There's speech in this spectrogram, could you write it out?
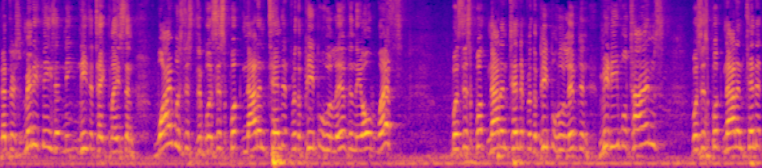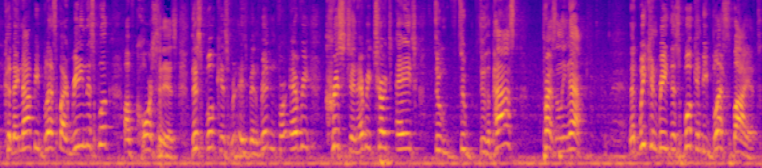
that there's many things that need, need to take place and why was this was this book not intended for the people who lived in the old west was this book not intended for the people who lived in medieval times was this book not intended? Could they not be blessed by reading this book? Of course it is. This book has, has been written for every Christian, every church age through, through, through the past, presently now. That we can read this book and be blessed by it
